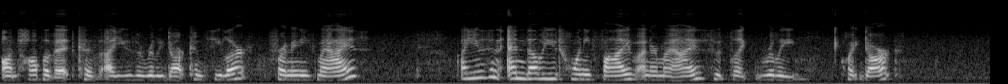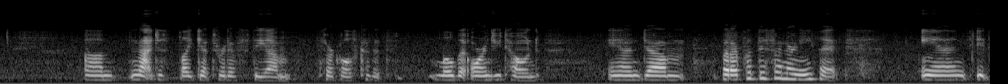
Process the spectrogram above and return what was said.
on top of it because I use a really dark concealer for underneath my eyes. I use an NW25 under my eyes, so it's like really quite dark. Um, and that just like gets rid of the um, circles because it's a little bit orangey toned. And, um, but I put this underneath it, and it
